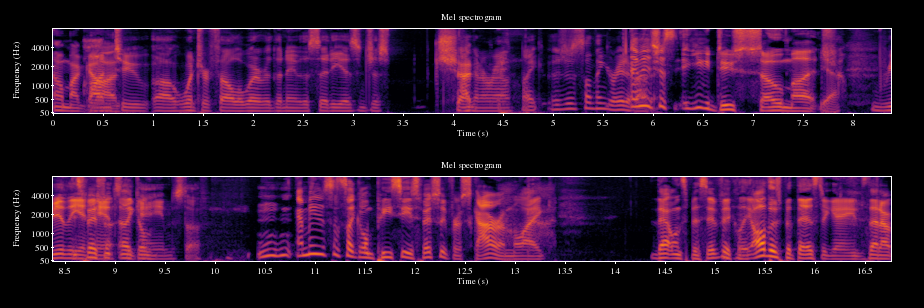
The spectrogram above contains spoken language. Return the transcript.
Oh my god! onto uh, Winterfell or whatever the name of the city is, and just chugging around. Like there's just something great about I mean, it's it. just you could do so much. yeah, really Especially, enhance like, the on- game stuff. hmm I mean, it's just like on PC, especially for Skyrim, like that one specifically. Mm-hmm. All those Bethesda games that I,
